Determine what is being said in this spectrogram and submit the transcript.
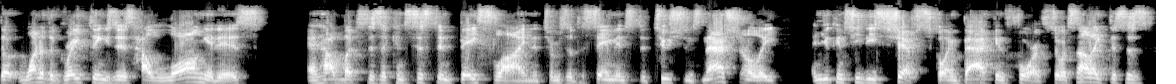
The, one of the great things is how long it is and how much there's a consistent baseline in terms of the same institutions nationally. And you can see these shifts going back and forth. So it's not like this is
